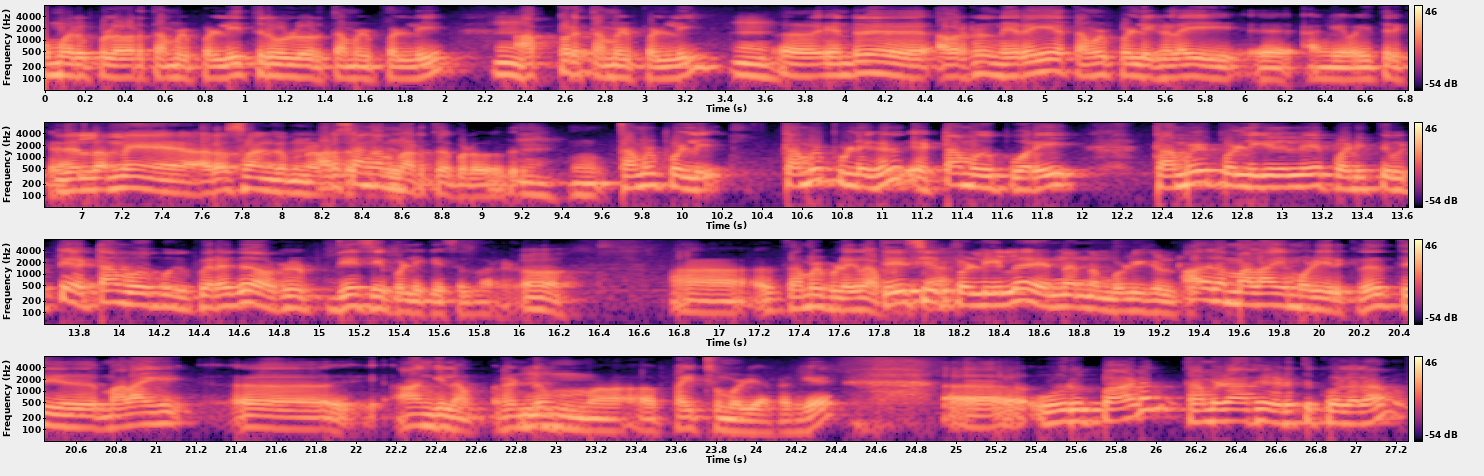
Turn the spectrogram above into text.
உமறு புலவர் தமிழ் பள்ளி திருவள்ளுவர் தமிழ் பள்ளி அப்பர் தமிழ் பள்ளி என்று அவர்கள் நிறைய தமிழ் பள்ளிகளை அங்கே வைத்திருக்கிறார் எல்லாமே அரசாங்கம். அரசாங்கம் நடத்தப்படுவது. தமிழ் பள்ளி தமிழ் பிள்ளைகள் எட்டாம் வகுப்பு வரை தமிழ் பள்ளிகளிலே படித்துவிட்டு எட்டாம் வகுப்புக்கு பிறகு அவர்கள் தேசிய பள்ளிக்கு செல்வார்கள். தமிழ் பிள்ளைகள். தேசிய பள்ளியில என்னென்ன மொழிகள்? அதுல மலாய் மொழி இருக்கிறது தி- மலாய் ஆங்கிலம் ரெண்டும் பயிற்று மொழியாக அங்கே ஒரு பாடம் தமிழாக எடுத்துக்கொள்ளலாம்.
